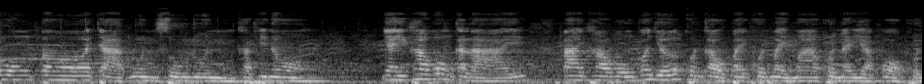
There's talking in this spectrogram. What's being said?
ทรงต่อจากรุ่นสู่รุ่นค่ะพี่น้อง ใหญ่ข้าววงกระหลาย ตายข้าววงก็เยอะคนเก่าไปคนใหม่มาคนในอยากออกคน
